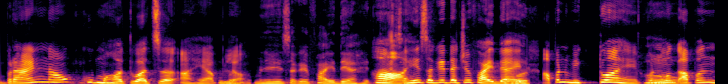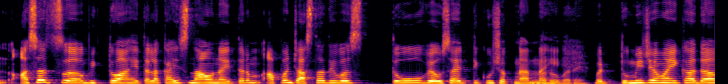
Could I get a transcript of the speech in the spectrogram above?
ब्रँड नाव खूप महत्वाचं आहे आपलं. म्हणजे हे सगळे फायदे आहेत हा. हे सगळे त्याचे फायदे आहेत. आपण विकतो आहे पण हो. मग आपण असंच विकतो आहे त्याला काहीच नाव नाही तर आपण जास्त दिवस तो व्यवसाय टिकू शकणार नाही. बट तुम्ही जेव्हा एखादा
